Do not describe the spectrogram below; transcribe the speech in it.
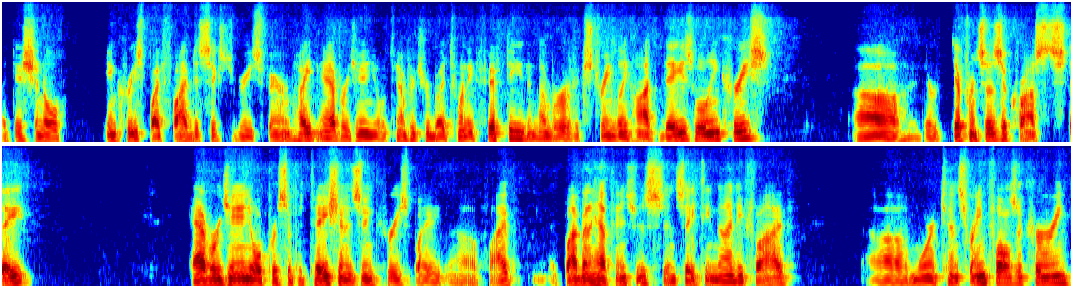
additional increase by five to six degrees Fahrenheit in average annual temperature by 2050. The number of extremely hot days will increase. There are differences across the state. Average annual precipitation has increased by uh, five, five and a half inches since 1895. Uh, More intense rainfalls occurring.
